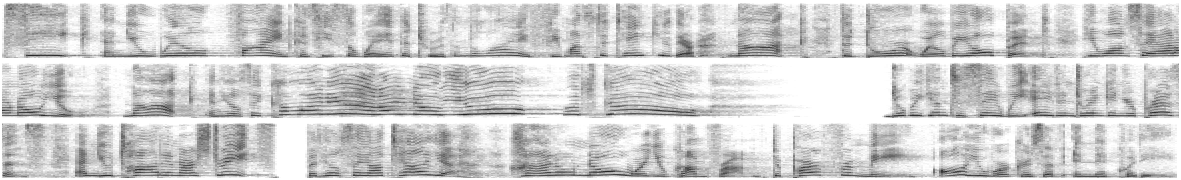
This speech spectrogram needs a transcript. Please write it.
Seek and you will find because He's the way, the truth, and the life. He wants to take you there. Knock. The door will be opened. He won't say, I don't know you. Knock. And he'll say, come on in. I know you. Let's go. You'll begin to say, we ate and drank in your presence and you taught in our streets. But he'll say, I'll tell you, I don't know where you come from. Depart from me, all you workers of iniquity,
